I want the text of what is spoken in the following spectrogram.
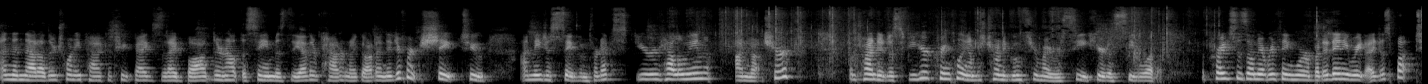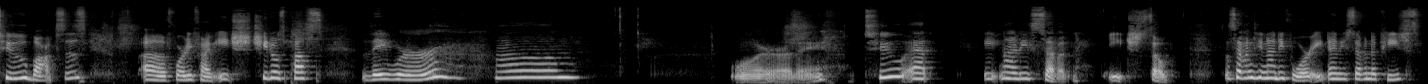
And then that other 20 pack of treat bags that I bought, they're not the same as the other pattern I got in a different shape too. I may just save them for next year Halloween. I'm not sure. I'm trying to just, if you hear crinkling, I'm just trying to go through my receipt here to see what the prices on everything were. But at any rate, I just bought two boxes of 45 each Cheetos Puffs. They were, um, where are they? Two at 8.97 each. So, so 17.94, 8.97 a piece.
